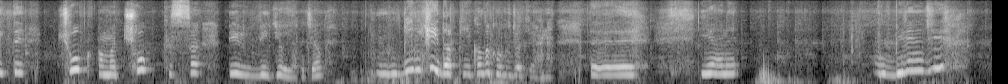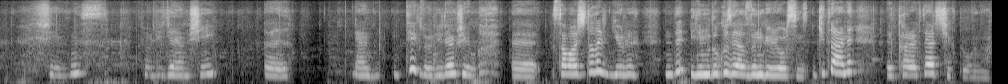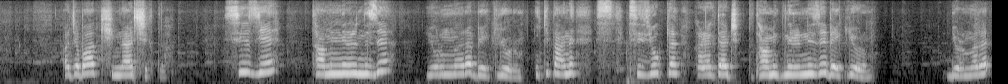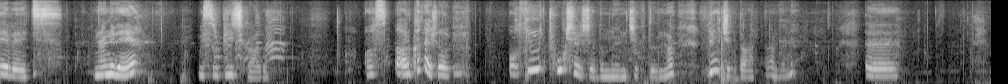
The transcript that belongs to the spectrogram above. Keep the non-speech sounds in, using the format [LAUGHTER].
birlikte çok ama çok kısa bir video yapacağım. Bir iki dakikalık olacak yani. Ee, yani birinci şeyimiz söyleyeceğim şey e, yani tek söyleyeceğim şey bu. E, savaşçılar yönünde 29 yazdığını görüyorsunuz. İki tane e, karakter çıktı bana. Acaba kimler çıktı? Sizce tahminlerinizi yorumlara bekliyorum. İki tane siz yokken karakter çıktı. Tahminlerinizi bekliyorum. Yorumlara evet. Nani ve Mr. P çıkardım. As arkadaşlar aslında çok şaşırdım Nani çıktığına. Dün çıktı hatta Nani. Ee,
